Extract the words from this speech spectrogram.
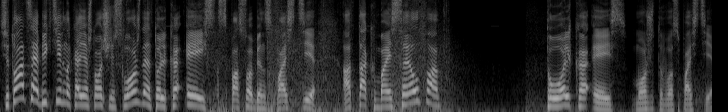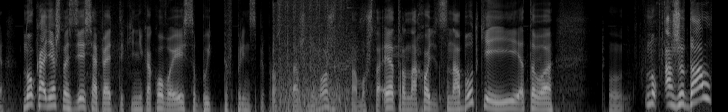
Ситуация объективно, конечно, очень сложная. Только Эйс способен спасти атак Myself. Только Эйс может его спасти. Но, конечно, здесь, опять-таки, никакого Эйса быть-то, в принципе, просто даже не может. Потому что Этро находится на будке, и этого... Э, ну, ожидал,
